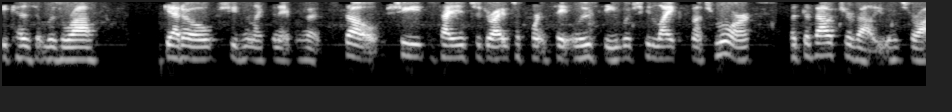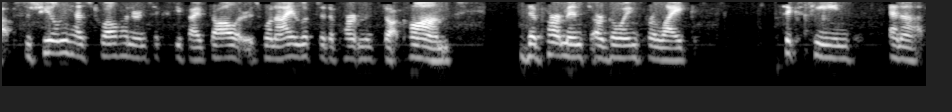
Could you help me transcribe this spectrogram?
because it was rough, ghetto. She didn't like the neighborhood, so she decided to drive to Port St. Lucie, which she likes much more. But the voucher value has dropped, so she only has twelve hundred and sixty-five dollars. When I looked at apartments.com, the apartments are going for like sixteen and up.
